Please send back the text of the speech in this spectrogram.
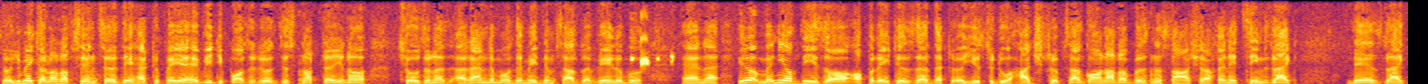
So you make a lot of sense. Uh, they had to pay a heavy deposit. It was just not, uh, you know, chosen as a random or they made themselves available. And, uh, you know, many of these uh, operators uh, that uh, used to do Hajj trips are gone out of business now, Ashraf. And it seems like there's like,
